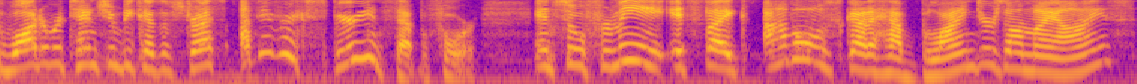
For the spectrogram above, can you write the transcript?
water retention because of stress, I've never experienced that before. And so for me, it's like I've always got to have blinders on my eyes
